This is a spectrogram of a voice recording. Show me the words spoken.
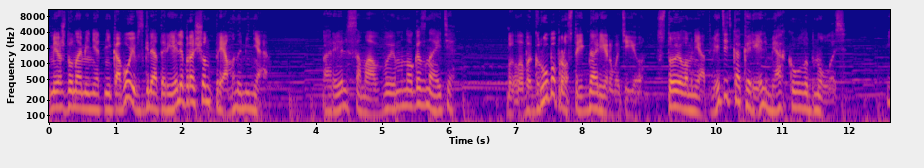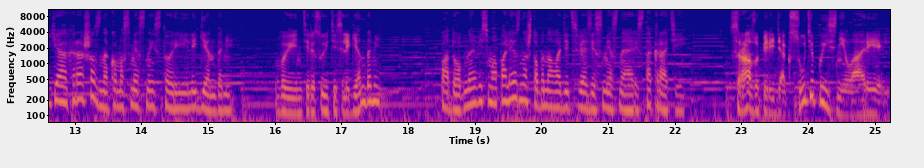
между нами нет никого, и взгляд Ариэль обращен прямо на меня. Ариэль сама, вы много знаете. Было бы грубо просто игнорировать ее. Стоило мне ответить, как Ариэль мягко улыбнулась. Я хорошо знакома с местной историей и легендами. Вы интересуетесь легендами? Подобное весьма полезно, чтобы наладить связи с местной аристократией. Сразу перейдя к сути, пояснила Ариэль.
